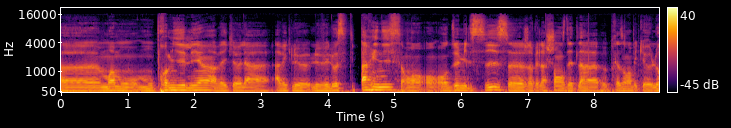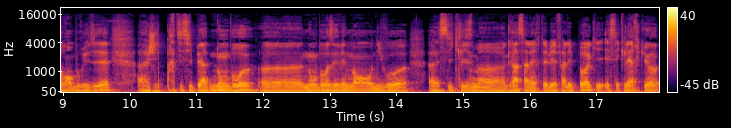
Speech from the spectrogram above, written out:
moi, mon, mon, premier lien avec la avec le, le vélo, c'était Paris-Nice en, en, en, 2006. J'avais la chance d'être là présent avec Laurent Brusier. j'ai participé à de nombreux nombreux événements au niveau euh, euh, cyclisme euh, grâce à la RTBF à l'époque et, c'est clair que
